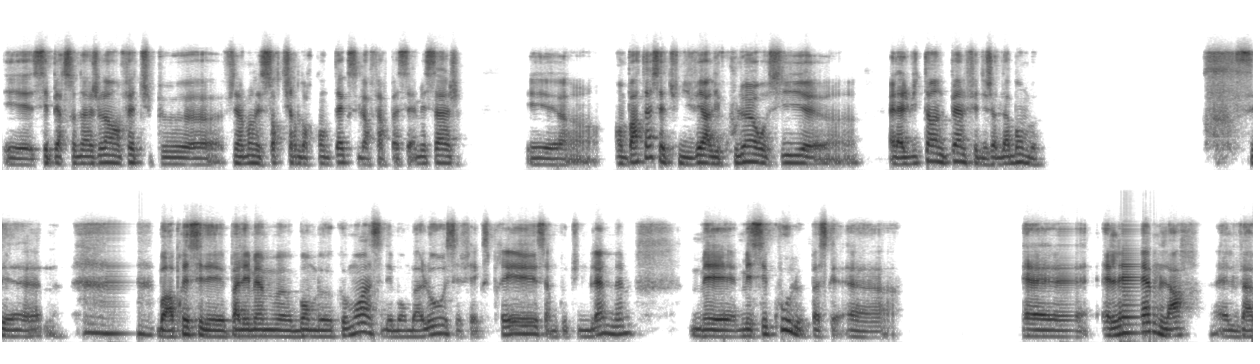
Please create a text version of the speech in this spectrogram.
Et ces personnages-là, en fait, tu peux euh, finalement les sortir de leur contexte et leur faire passer un message. Et euh, on partage cet univers, les couleurs aussi. elle a 8 ans, elle peint, elle fait déjà de la bombe. C'est bon après c'est pas les mêmes bombes que moi, c'est des bombes à l'eau, c'est fait exprès, ça me coûte une blinde même, mais mais c'est cool parce que euh, elle, aime l'art, elle va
